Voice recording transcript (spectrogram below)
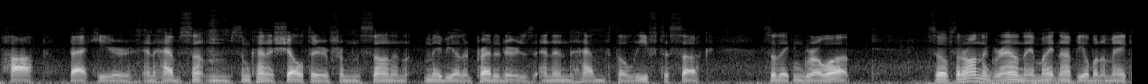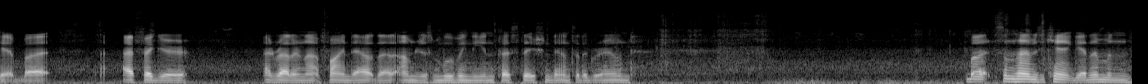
pop back here and have something, some kind of shelter from the sun and maybe other predators, and then have the leaf to suck so they can grow up. So if they're on the ground, they might not be able to make it, but I figure I'd rather not find out that I'm just moving the infestation down to the ground. But sometimes you can't get them and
